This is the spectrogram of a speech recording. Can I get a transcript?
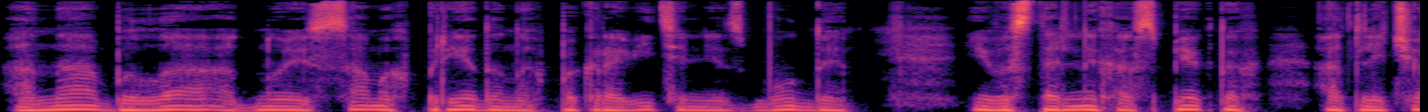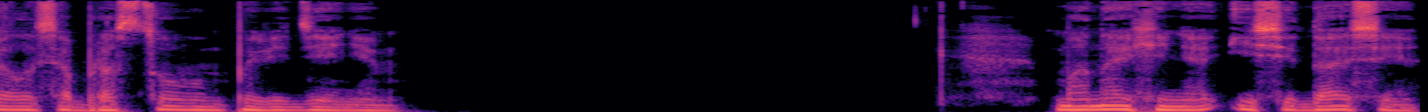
она была одной из самых преданных покровительниц Будды и в остальных аспектах отличалась образцовым поведением. Монахиня Исидаси,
